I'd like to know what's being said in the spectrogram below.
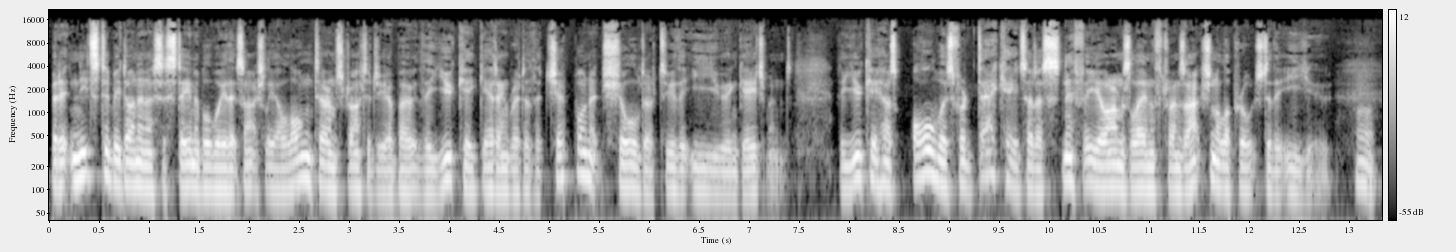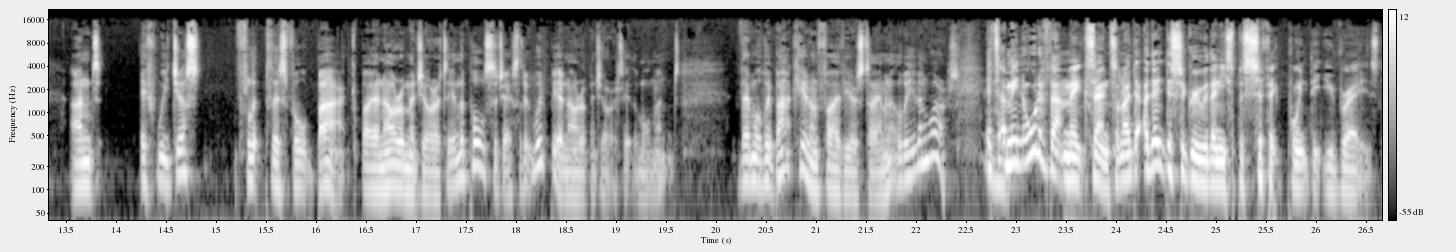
But it needs to be done in a sustainable way that's actually a long term strategy about the UK getting rid of the chip on its shoulder to the EU engagement. The UK has always, for decades, had a sniffy, arm's length transactional approach to the EU. Hmm. And if we just flip this vote back by a narrow majority, and the polls suggest that it would be a narrow majority at the moment, then we'll be back here in five years' time and it'll be even worse. It's, I mean, all of that makes sense, and I, d- I don't disagree with any specific point that you've raised.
